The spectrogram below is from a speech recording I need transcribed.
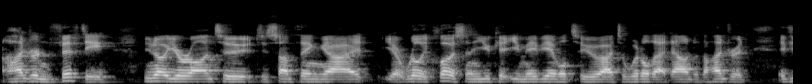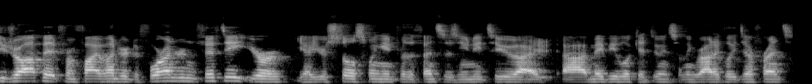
150 you know you're on to, to something uh, you know, really close and you can you may be able to uh, to whittle that down to the 100 if you drop it from 500 to 450 you're yeah you're still swinging for the fences you need to uh, uh, maybe look at doing something radically different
